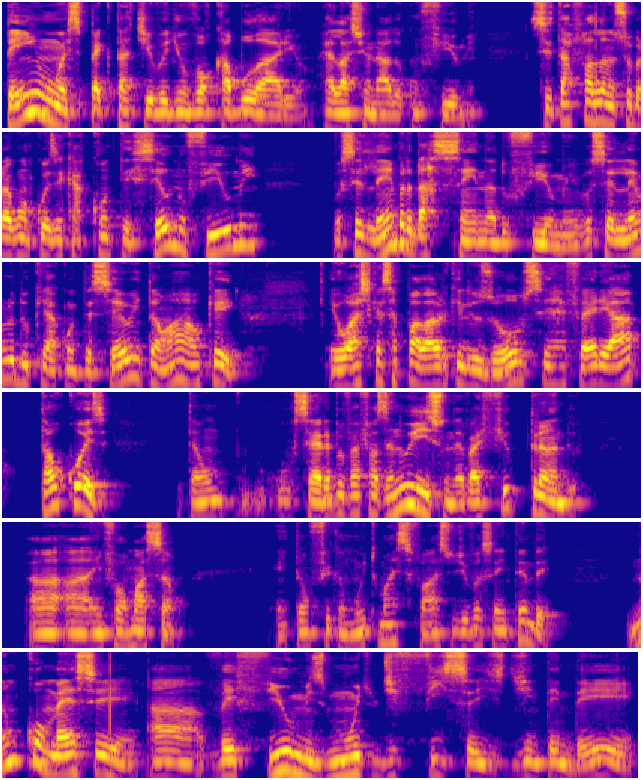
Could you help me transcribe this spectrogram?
tem uma expectativa de um vocabulário relacionado com filme. Se está falando sobre alguma coisa que aconteceu no filme, você lembra da cena do filme, você lembra do que aconteceu, então, ah, ok, eu acho que essa palavra que ele usou se refere a tal coisa. Então, o cérebro vai fazendo isso, né? vai filtrando a, a informação. Então, fica muito mais fácil de você entender. Não comece a ver filmes muito difíceis de entender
